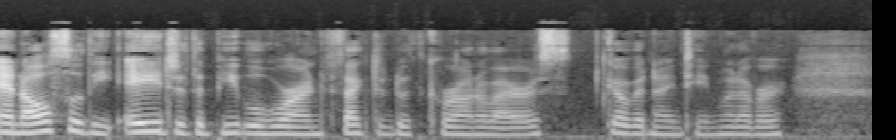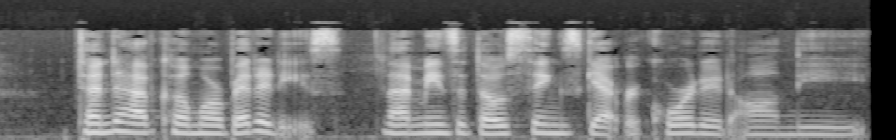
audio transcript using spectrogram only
and also the age of the people who are infected with coronavirus, COVID 19, whatever, tend to have comorbidities. That means that those things get recorded on the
